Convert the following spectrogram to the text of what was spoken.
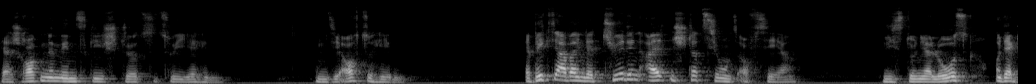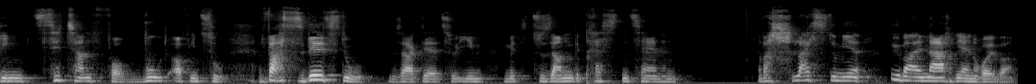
Der erschrockene Minsky stürzte zu ihr hin, um sie aufzuheben. Er blickte aber in der Tür den alten Stationsaufseher, ließ Dunja los und er ging zitternd vor Wut auf ihn zu. Was willst du? sagte er zu ihm mit zusammengepressten Zähnen. Was schleichst du mir überall nach wie ein Räuber?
